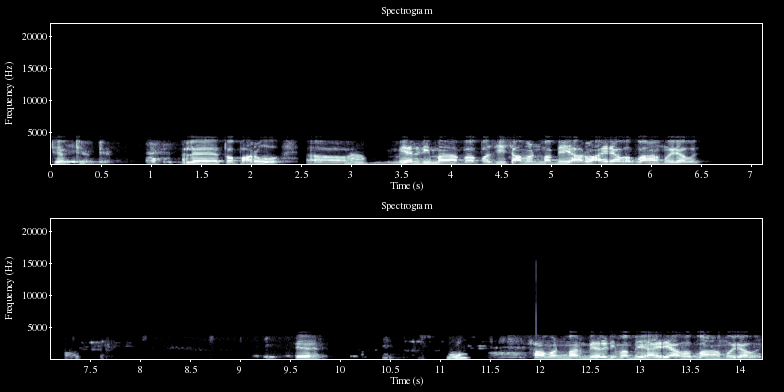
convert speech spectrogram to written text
ઠીક ઠીક ઠીક. એટલે તો પારું. મેલડીમાં પછી સાવનમાં બે હારો હારે આવે વાહ મોર આવે? એ સાવણ સાવનમાં મેલડીમાં બે હારે આવે વાહ મોર આવે?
